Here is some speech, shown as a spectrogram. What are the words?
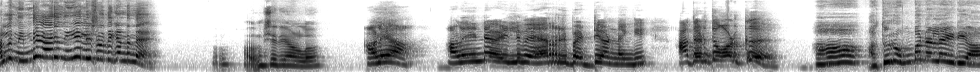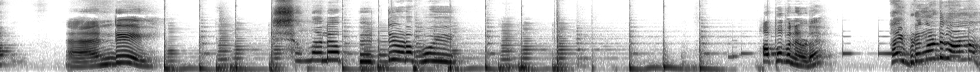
അല്ല നിന്റെ കാര്യം നീയല്ലേ ശ്രദ്ധിക്കണ്ടെന്നേ അതും ശരിയാണല്ലോ അളിയാ അളിയന്റെ കയ്യിൽ വേറൊരു പെട്ടി ഉണ്ടെങ്കിൽ അതെടുത്ത് കൊടുക്ക് ஆ அது ரொம்ப நல்ல ஐடியா ആന്റി എന്നാലും ആ പെട്ടി എവിടെ പോയി അപ്പൂപ്പനെവിടെ ആ ഇവിടെ കണ്ട് കാണണം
